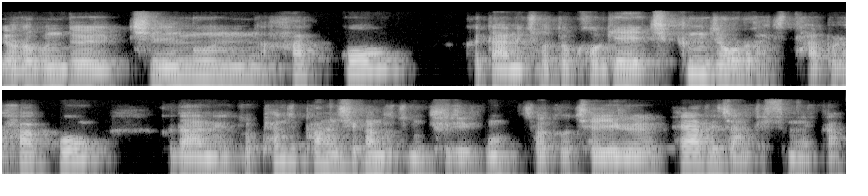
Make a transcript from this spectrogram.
여러분들 질문하고 그 다음에 저도 거기에 즉흥적으로 같이 답을 하고 그 다음에 또 편집하는 시간도 좀 줄이고 저도 제 일을 해야 되지 않겠습니까?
